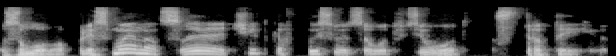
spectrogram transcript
злого полісмена, це чітко вписується от в цю от стратегію.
